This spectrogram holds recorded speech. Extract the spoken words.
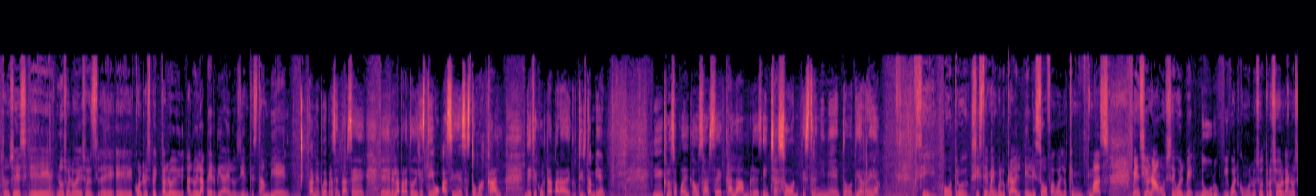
Entonces, eh, no solo eso es eh, eh, con respecto a lo, de, la pérdida de los dientes también. También puede presentarse en el aparato digestivo acidez estomacal, dificultad para deglutir también. Incluso pueden causarse calambres, hinchazón, estreñimiento, diarrea. Sí, otro sistema involucrado, el, esófago es lo que más mencionamos, se vuelve duro, igual como los otros órganos,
